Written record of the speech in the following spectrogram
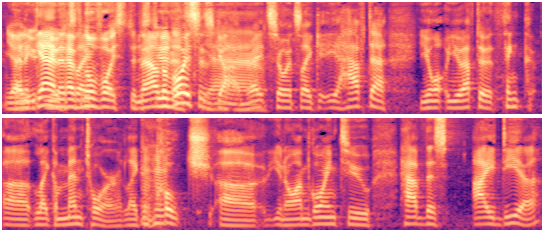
Yeah, then again you it's have like, no voice to the now the voice is gone right so it's like you have to you you have to think uh, like a mentor like Mm-hmm. a coach uh, you know i'm going to have this idea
